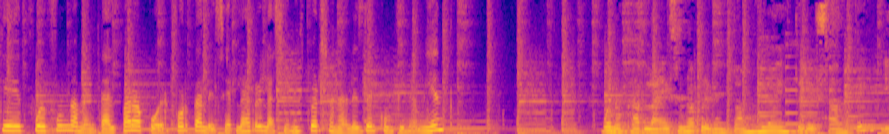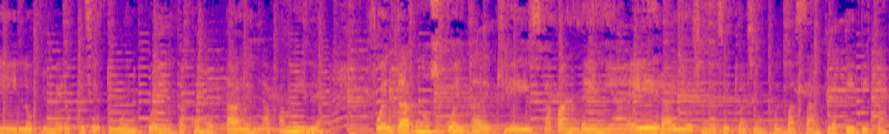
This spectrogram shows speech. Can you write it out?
que fue fundamental para poder fortalecer las relaciones personales del confinamiento? Bueno, Carla, es una pregunta muy interesante y lo primero que se tuvo en cuenta como tal en la familia fue el darnos cuenta de que esta pandemia era y es una situación pues bastante atípica,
